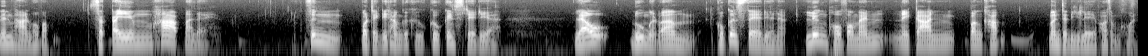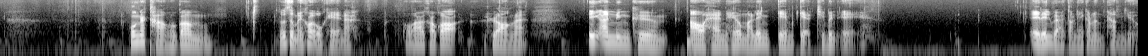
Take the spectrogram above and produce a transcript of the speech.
เล่นผ่านพวกแบบสตรีมภาพมาเลย ซึ่งโปรเจกต์ที่ทำก็คือ Google Stadia แล้วดูเหมือนว่า Google Stadia เนี่ย เรื่อง performance ในการบังคับมันจะ delay พอสมควร พวกนักข่าวเขาก็รู้สึกไม่ค่อยโอเคนะ เพราะว่าเขาก็ลองแล้ว อีกอันหนึ่งคือเอา handheld มาเล่นเกมเกรดที่เป็น A เอเลนแวร์ตอนนี้กำลังทำอยู่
